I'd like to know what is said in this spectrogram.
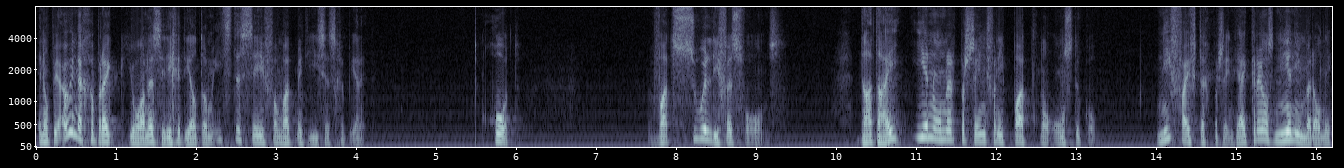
En op die ou ende gebruik Johannes hierdie gedeelte om iets te sê van wat met Jesus gebeur het. God wat so lief is vir ons dat hy 100% van die pad na ons toe kom. Nie 50%. Hy kry ons nie in die middel nie.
